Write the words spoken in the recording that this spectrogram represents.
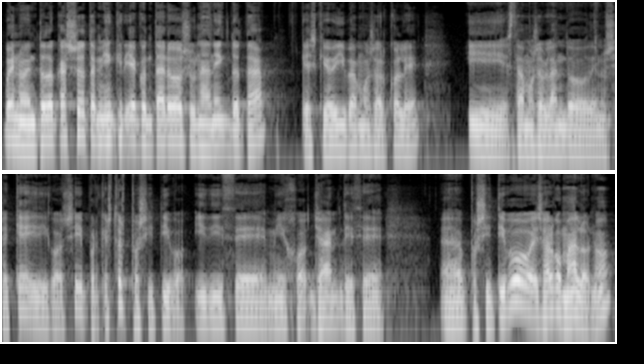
Bueno, en todo caso, también quería contaros una anécdota, es que hoy íbamos al cole y estábamos hablando de no sé qué, y digo, sí, porque esto es positivo. Y dice mi hijo, Jan, dice, eh, positivo es algo malo, ¿no?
